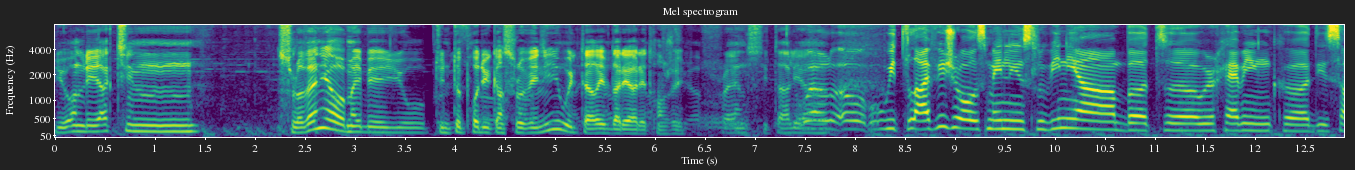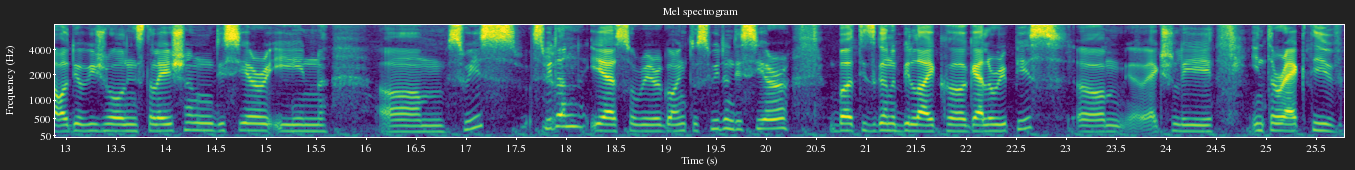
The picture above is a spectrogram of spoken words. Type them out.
You only act in Slovenia or maybe you tu ne te produis qu'en Slovénie ou il t'arrive d'aller à l'étranger? France, Italy. Well, uh, with live visuals mainly in Slovenia, but uh, we're having uh, this audiovisual installation this year in um, Swiss, Sweden. Yeah, so we're going to Sweden this year, but it's gonna be like a gallery piece, um, actually interactive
